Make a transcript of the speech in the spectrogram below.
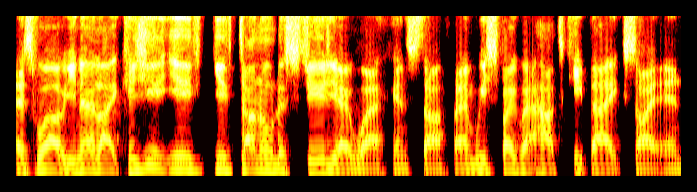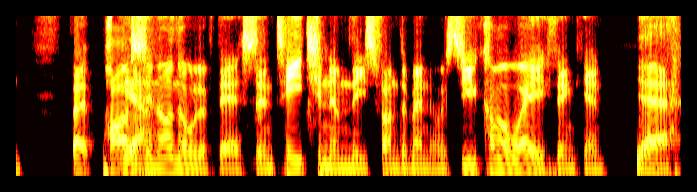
as well you know like because you you've you've done all the studio work and stuff and we spoke about how to keep that exciting but passing on all of this and teaching them these fundamentals do you come away thinking yeah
